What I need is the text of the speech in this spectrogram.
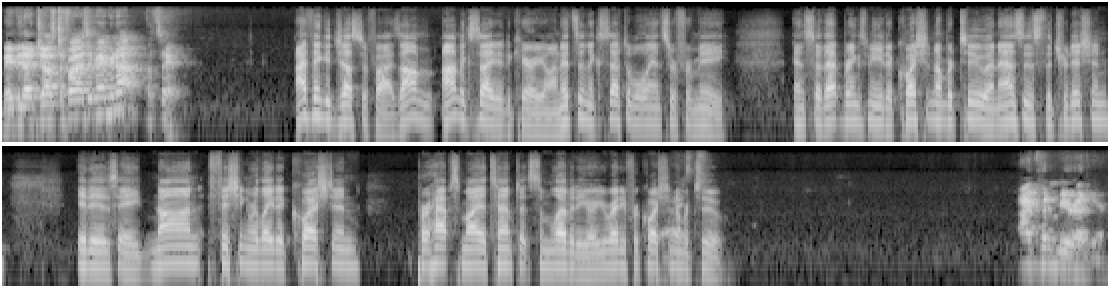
maybe that justifies it, maybe not. Let's see. I think it justifies. I'm I'm excited to carry on. It's an acceptable answer for me. And so that brings me to question number 2 and as is the tradition, it is a non-fishing related question, perhaps my attempt at some levity. Are you ready for question Yes. number 2? I couldn't be readier.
